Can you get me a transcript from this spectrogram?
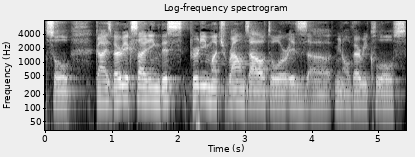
So, guys, very exciting. This pretty much rounds out or is, uh, you know, very close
